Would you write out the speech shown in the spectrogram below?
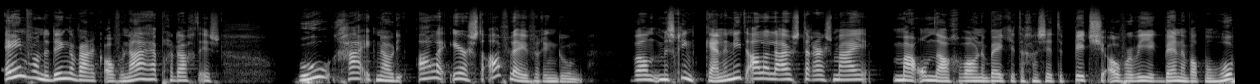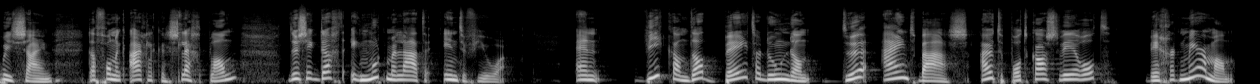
een van de dingen waar ik over na heb gedacht is, hoe ga ik nou die allereerste aflevering doen? Want misschien kennen niet alle luisteraars mij, maar om nou gewoon een beetje te gaan zitten pitchen over wie ik ben en wat mijn hobby's zijn, dat vond ik eigenlijk een slecht plan. Dus ik dacht, ik moet me laten interviewen. En wie kan dat beter doen dan de eindbaas uit de podcastwereld, Wichert Meerman?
